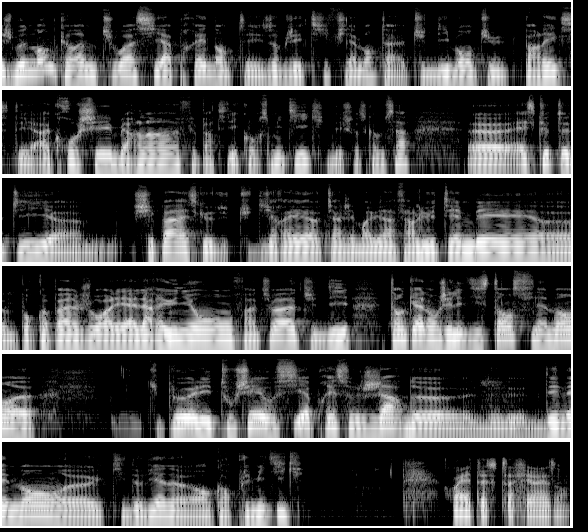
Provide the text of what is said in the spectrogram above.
je me demande quand même, tu vois, si après dans tes objectifs, finalement, tu te dis bon, tu parlais que c'était accroché, Berlin fait partie des courses mythiques, des choses comme ça. Euh, est-ce que tu te dis, euh, je sais pas, est-ce que tu dirais tiens j'aimerais bien faire l'UTMB, pourquoi pas un jour aller à la Réunion. Enfin, tu vois, tu te dis tant qu'allonger les distances, finalement tu peux aller toucher aussi après ce genre de, d'événements euh, qui deviennent encore plus mythiques. Ouais, tu as tout à fait raison.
